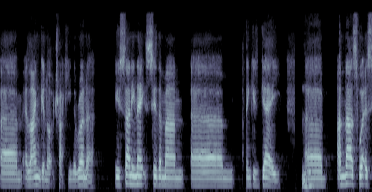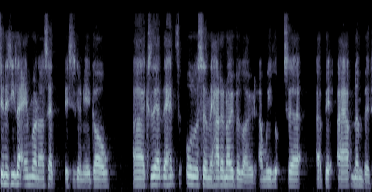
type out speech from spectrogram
um, Elanga not tracking the runner. He's standing next to the man, um, I think is Gueye, Mm-hmm. Um, and that's what as soon as he let him run, I said this is going to be a goal because uh, they, they had, all of a sudden they had an overload and we looked uh, a bit outnumbered.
